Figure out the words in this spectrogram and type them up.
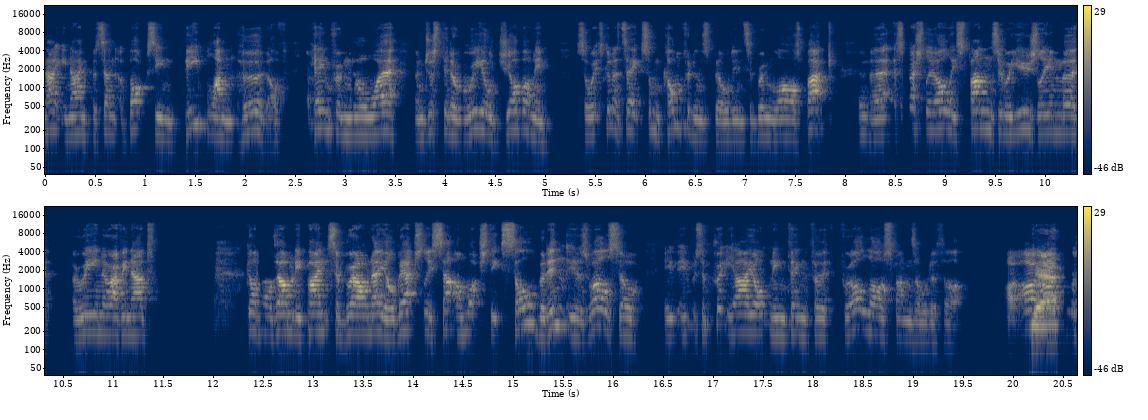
99% of boxing people hadn't heard of, came from nowhere and just did a real job on him. So it's going to take some confidence building to bring Laws back, uh, especially all these fans who are usually in the arena having had God knows how many pints of brown ale. They actually sat and watched it sober, didn't they, as well? So it, it was a pretty eye opening thing for, for all Laws fans, I would have thought. I, yeah. I,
